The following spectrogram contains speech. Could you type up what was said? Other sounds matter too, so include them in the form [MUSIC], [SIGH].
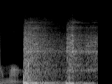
performance.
